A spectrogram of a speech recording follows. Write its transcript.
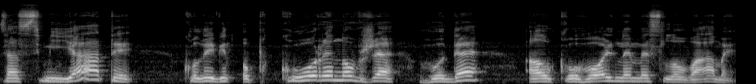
засміяти, коли він обкурено вже гуде алкогольними словами.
